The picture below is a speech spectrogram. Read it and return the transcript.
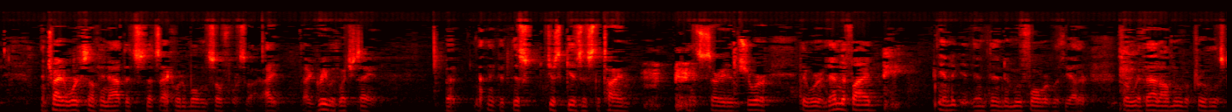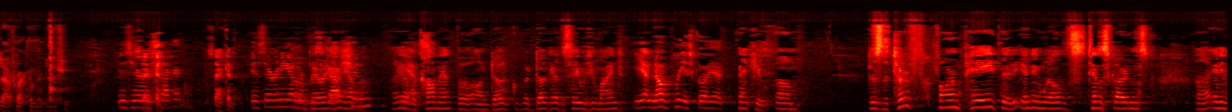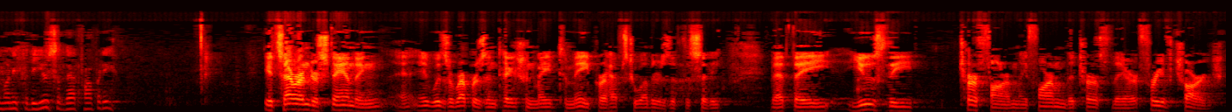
and try to work something out that's, that's equitable and so forth. So I, I agree with what you're saying. But I think that this just gives us the time necessary to ensure that we're indemnified and and then to move forward with the other. So with that, I'll move approval of staff recommendation. Is there a Second. second? Second. Is there any other Uh, Mary, I have a- discussion? I have a Yes. comment uh, on Doug, what Doug had to say, would you mind? Yeah, no, please, go ahead. Thank you. Um, Does the turf farm pay the Indian Wells Tennis Gardens uh, any money for the use of that property? It's our understanding, and it was a representation made to me, perhaps to others at the city, that they use the turf farm, they farm the turf there free of charge,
